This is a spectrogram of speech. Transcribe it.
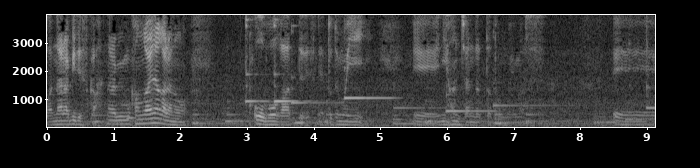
は並びですか。並びも考えながらの攻防があってですねとてもいい、えー、二半ちゃんだったと思います。えー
